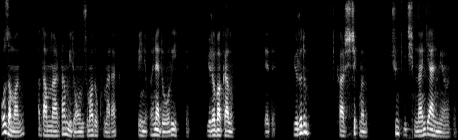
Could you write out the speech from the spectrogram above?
O zaman adamlardan biri omzuma dokunarak beni öne doğru itti. Yürü bakalım dedi. Yürüdüm. Karşı çıkmadım. Çünkü içimden gelmiyordu.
